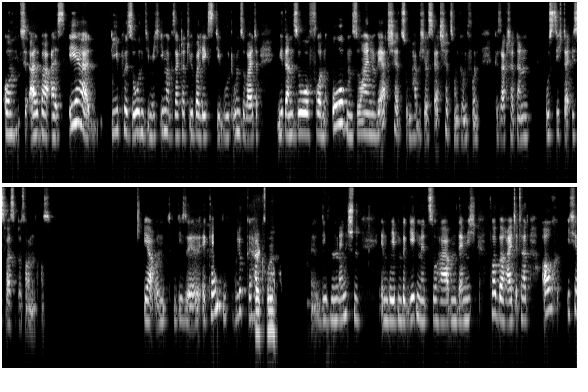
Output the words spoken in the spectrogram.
Und aber als er die Person, die mich immer gesagt hat, überlegst dir gut und so weiter, mir dann so von oben so eine Wertschätzung, habe ich als Wertschätzung empfunden, gesagt hat, dann wusste ich, da ist was Besonderes ja, und diese Erkenntnis, Glück gehabt. Cool. diesen Menschen im Leben begegnet zu haben, der mich vorbereitet hat. Auch ich,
